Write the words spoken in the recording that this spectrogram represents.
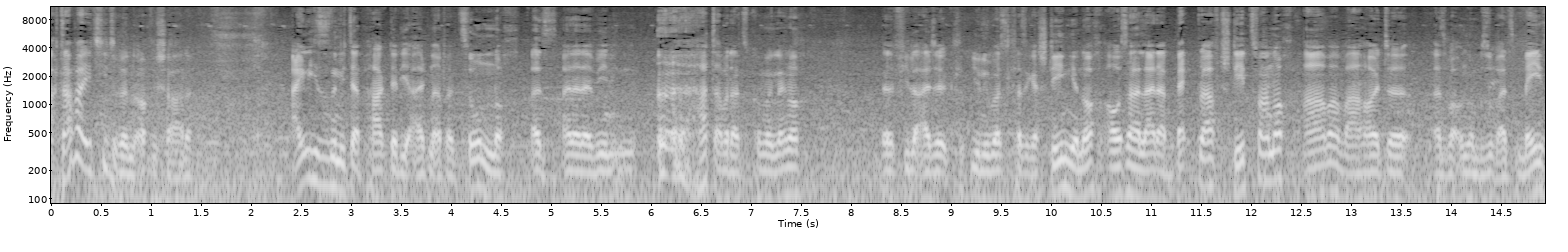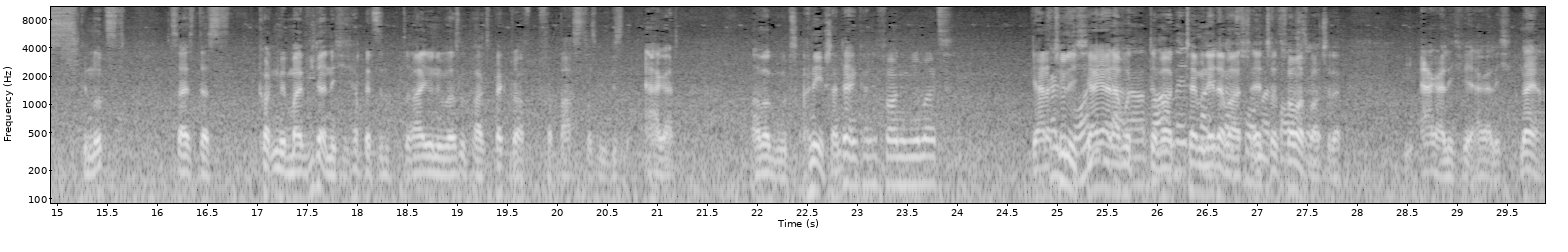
Ach, da war E.T. drin, auch wie schade. Eigentlich ist es nämlich der Park, der die alten Attraktionen noch als einer der wenigen hat, aber dazu kommen wir gleich noch. Äh, viele alte Universal-Klassiker stehen hier noch, außer leider Backdraft steht zwar noch, aber war heute, also bei unserem Besuch als Maze genutzt. Das heißt, das konnten wir mal wieder nicht. Ich habe jetzt in drei Universal Parks Backdraft verpasst, was mich ein bisschen ärgert. Aber gut. Ach nee, stand der in Kalifornien jemals? Ja, natürlich. Ja, ja, da wo, da war Terminator war, Transformers äh, Transformers. Baustelle. Wie ärgerlich, wie ärgerlich. Naja.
